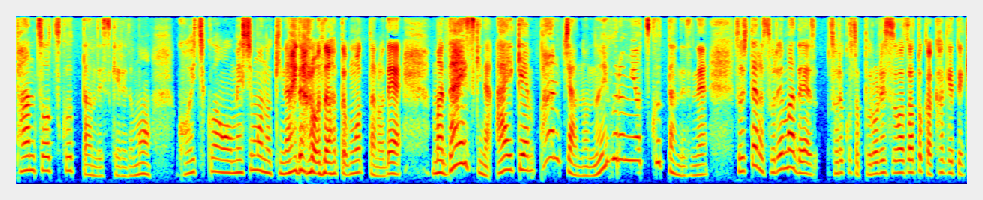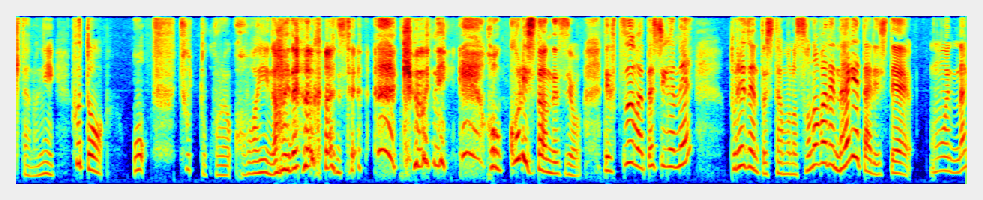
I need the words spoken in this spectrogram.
パンツを作ったんですけれども、光一くんはお召し物着ないだろうなと思ったので、まあ、大好きな愛犬パンちゃんのぬいぐるみを作ったんですね。そしたらそれまで、それこそプロレス技とかかけてきたのに、ふと、お、ちょっとこれ可愛いな、みたいな感じで、急にほっこりしたんですよ。で、普通私がね、プレゼントしたものその場で投げたりして、もう投げない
